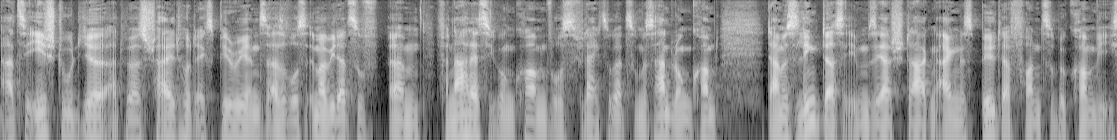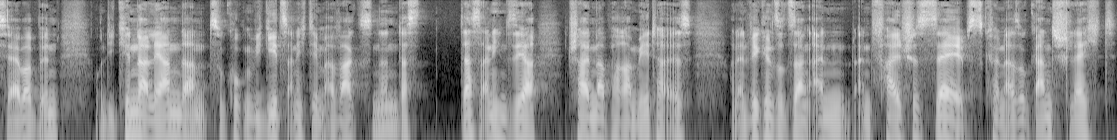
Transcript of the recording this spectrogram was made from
ACE-Studie, Adverse Childhood Experience, also wo es immer wieder zu ähm, Vernachlässigungen kommt, wo es vielleicht sogar zu Misshandlungen kommt. Da misslingt das eben sehr stark, ein eigenes Bild davon zu bekommen, wie ich selber bin. Und die Kinder lernen dann zu gucken, wie geht es eigentlich dem Erwachsenen, dass das eigentlich ein sehr entscheidender Parameter ist und entwickeln sozusagen ein, ein falsches Selbst, können also ganz schlecht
